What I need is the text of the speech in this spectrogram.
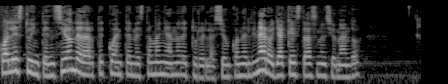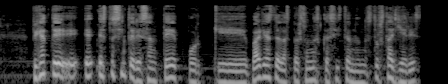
¿Cuál es tu intención de darte cuenta en esta mañana de tu relación con el dinero? Ya que estás mencionando Fíjate, e, esto es interesante porque varias de las personas que asisten a nuestros talleres,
